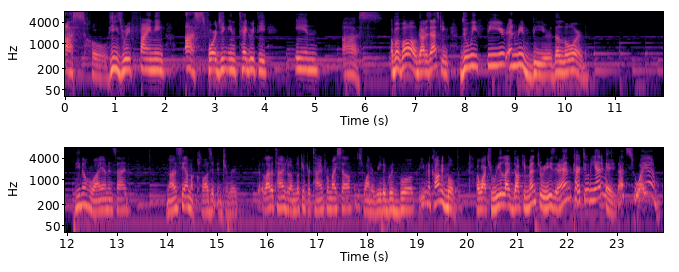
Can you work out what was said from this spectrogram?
us whole. He's refining us, forging integrity in us. Above all, God is asking, do we fear and revere the Lord? Do you know who I am inside? And honestly, I'm a closet introvert. There are a lot of times when I'm looking for time for myself, I just want to read a good book, even a comic book. I watch real life documentaries and cartoony anime. That's who I am.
